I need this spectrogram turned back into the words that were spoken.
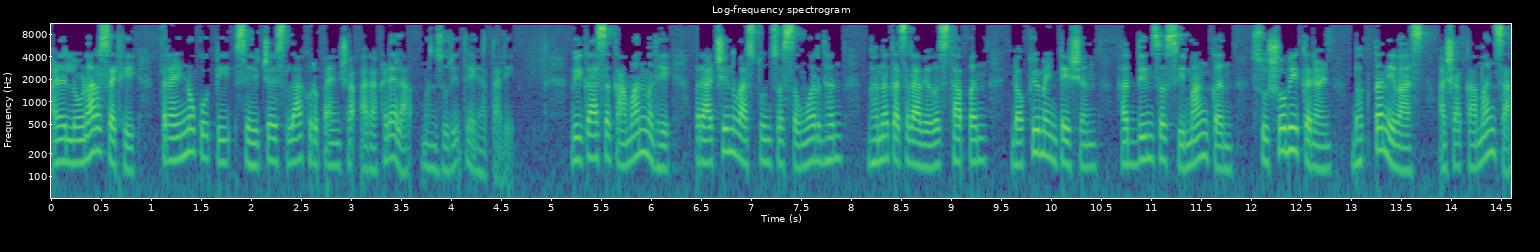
आणि लोणारसाठी त्र्याण्णव कोटी सेहेचाळीस लाख रुपयांच्या आराखड्याला मंजुरी देण्यात आली. विकास कामांमध्ये प्राचीन वास्तूंचं संवर्धन घनकचरा व्यवस्थापन डॉक्युमेंटेशन हद्दींचं सीमांकन सुशोभीकरण भक्तनिवास अशा कामांचा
